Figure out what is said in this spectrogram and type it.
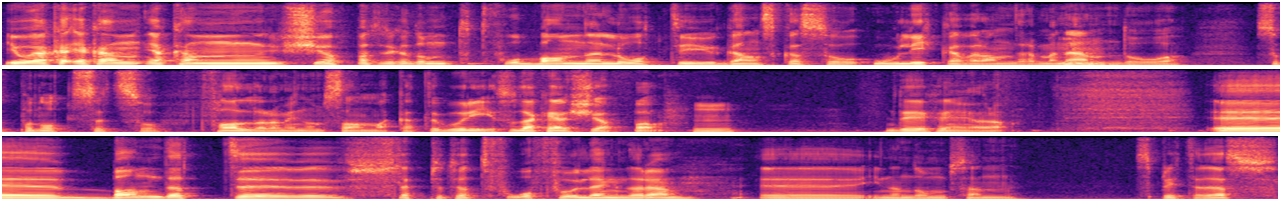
Jo, jag kan, jag kan, jag kan köpa att de två banden låter ju ganska så olika varandra men ändå så på något sätt så faller de inom samma kategori. Så där kan jag köpa. Mm. Det kan jag göra. Eh, bandet eh, släppte tror jag två fullängdare eh, innan de sen splittrades.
